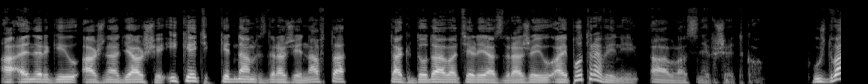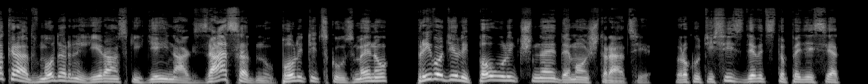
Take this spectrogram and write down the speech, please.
a energiu až na ďalšie. I keď, keď nám zdražie nafta, tak dodávateľia zdražejú aj potraviny a vlastne všetko. Už dvakrát v moderných iránskych dejinách zásadnú politickú zmenu privodili pouličné demonstrácie. V roku 1953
